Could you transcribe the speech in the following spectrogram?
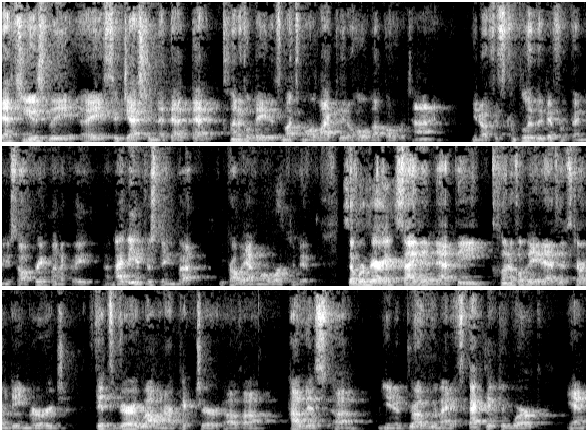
that's usually a suggestion that, that that clinical data is much more likely to hold up over time. You know, if it's completely different than you saw preclinically, that might be interesting, but you probably have more work to do. So we're very excited that the clinical data as it's starting to emerge fits very well in our picture of uh, how this uh, you know drug we might expect it to work and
